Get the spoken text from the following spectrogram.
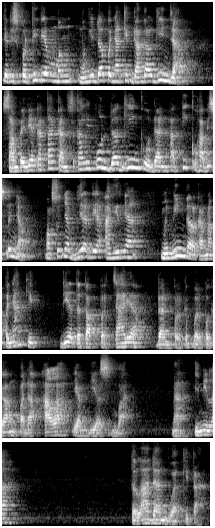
Jadi seperti dia meng mengidap penyakit gagal ginjal. Sampai dia katakan sekalipun dagingku dan hatiku habis lenyap, Maksudnya biar dia akhirnya meninggal karena penyakit, dia tetap percaya dan berpegang pada Allah yang dia sembah. Nah, inilah teladan buat kita.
